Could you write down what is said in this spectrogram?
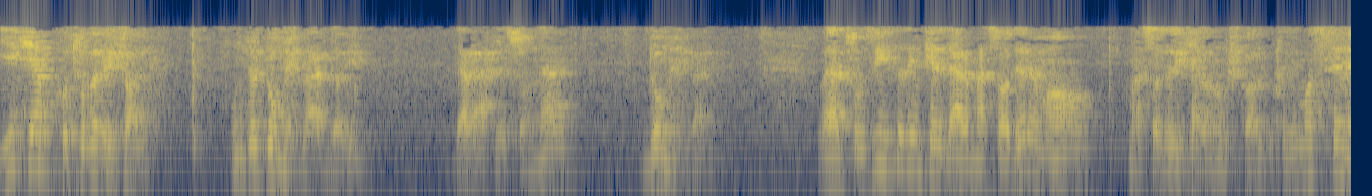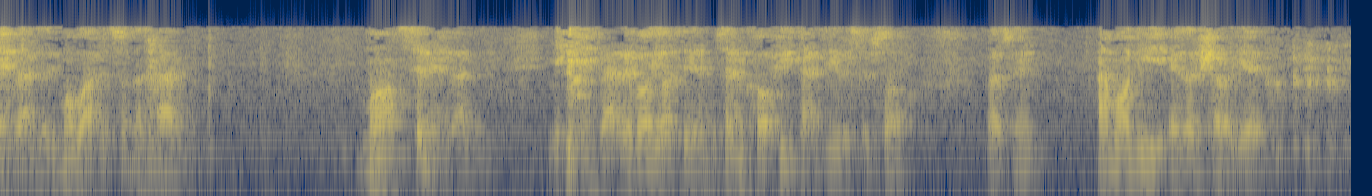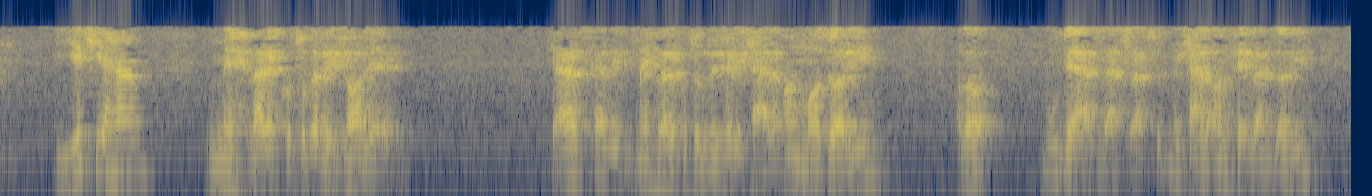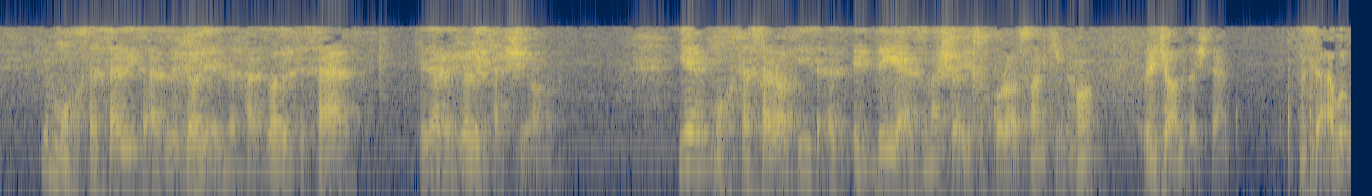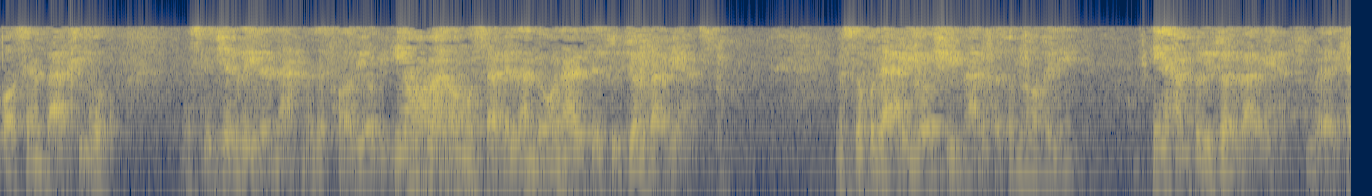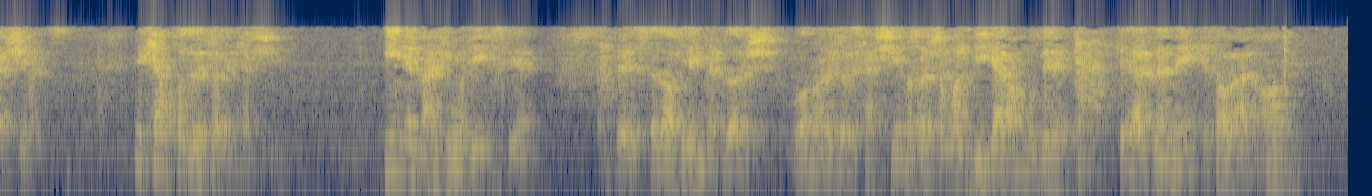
یکی هم کتب رجال. اونجا دو محور داریم در اهل سنت. دو محور. و توضیح دادیم که در مسادر ما مسادری روش کار بکنیم ما سه محور داریم. ما با اهل سنت فرق ما سه محور داریم. یکی محور روایاته مثلا کافی تحضیر استفسار و امالی ادار شرایع. یکی هم محور کتب رجاله. که ارز کردیم محور کتب رجاله که الان ما داریم حالا بوده از دست رفته که الان فعلا داریم یه مختصری از رجال ابن فضال پسر که در رجال کشی آمد یه مختصراتی از عده از مشایخ خراسان که اینها رجال داشتن. مثل ابوالقاسم برخی و مثل جبرئیل بن احمد فاریابی. اینها هم الان مستقلا به اون نرسه تو رجال بقیه هست مثل خود عیاشی معرفت و ناقلین این هم تو رجال بقیه هست کشی هست. یکی هم خود رجال کشی. این مجموعی است که به اصطلاح یک مقدارش عنوان رجال کشی مقدارش مال دیگران بوده که در ضمن این کتاب الان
